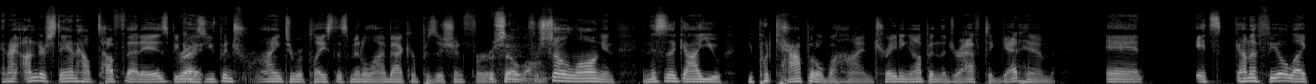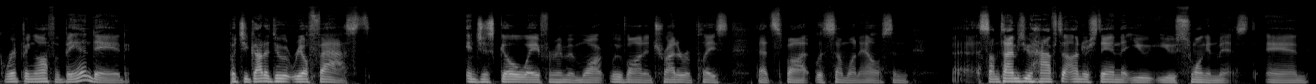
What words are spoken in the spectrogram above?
And I understand how tough that is because Right. you've been trying to replace this middle linebacker position for, For so long. For so long. And and this is a guy you you put capital behind, trading up in the draft to get him. And it's gonna feel like ripping off a band-aid, but you gotta do it real fast and just go away from him and walk move on and try to replace that spot with someone else. And uh, sometimes you have to understand that you you swung and missed. And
